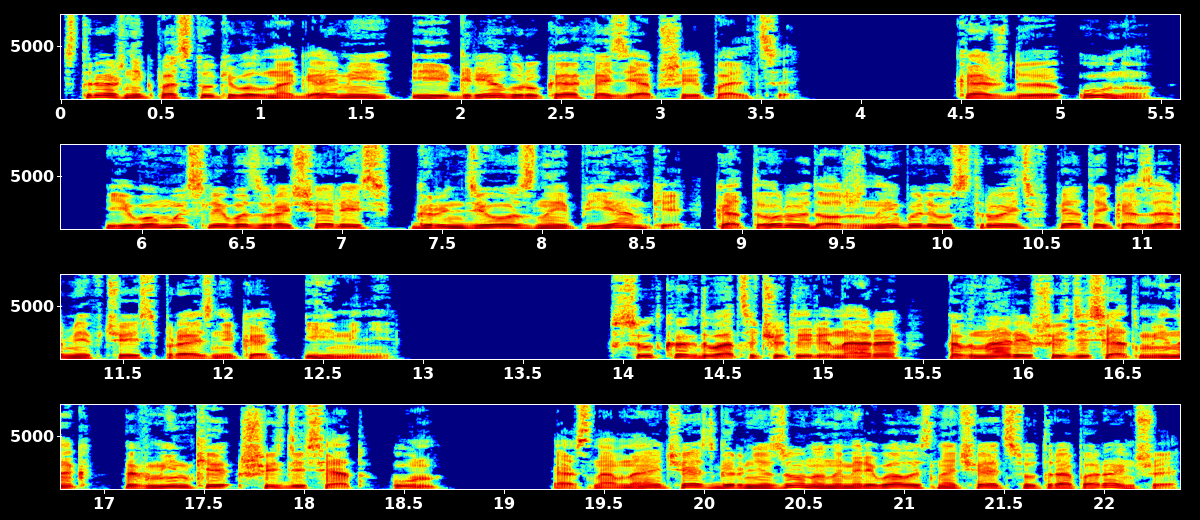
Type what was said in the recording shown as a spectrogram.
стражник постукивал ногами и грел в руках озябшие пальцы. Каждую уну его мысли возвращались к грандиозной пьянке, которую должны были устроить в пятой казарме в честь праздника имени. В сутках 24 нара, в наре 60 минок, в минке 60 ун. Основная часть гарнизона намеревалась начать с утра пораньше,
